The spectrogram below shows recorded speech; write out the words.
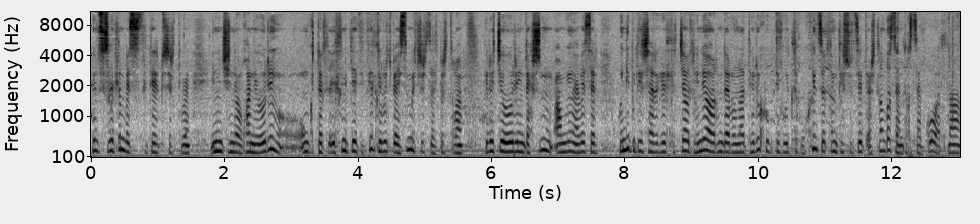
түн сүсгэлэн байс сэтгэл биширдгүй. Энэ чиний ухааны өөрийн өнгөтөл элемэнтэд итгэл төрүүлж байсан мөчр залбиртгаа. Гэрээ чи өөрийн дагшин амгийн авяасаар хүний бүдэг шар гэрэл ачаавал хүний орондоор унаа төрөх хөвдөх хөдлөх үхэн золон тэгш үзээд орчлонгоо самдах цаггүй болно.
